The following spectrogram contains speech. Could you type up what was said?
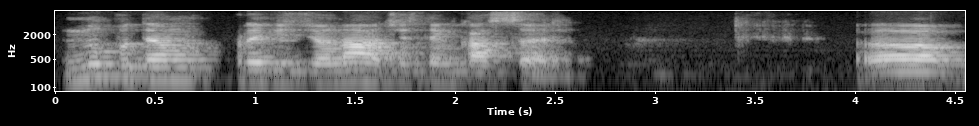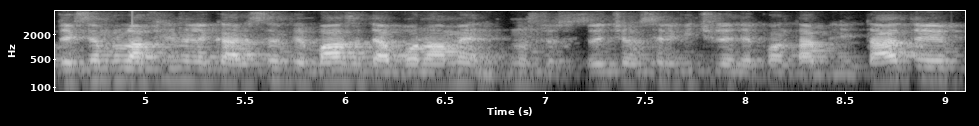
nu putem previziona aceste încasări. De exemplu, la firmele care sunt pe bază de abonament, nu știu, să zicem serviciile de contabilitate,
